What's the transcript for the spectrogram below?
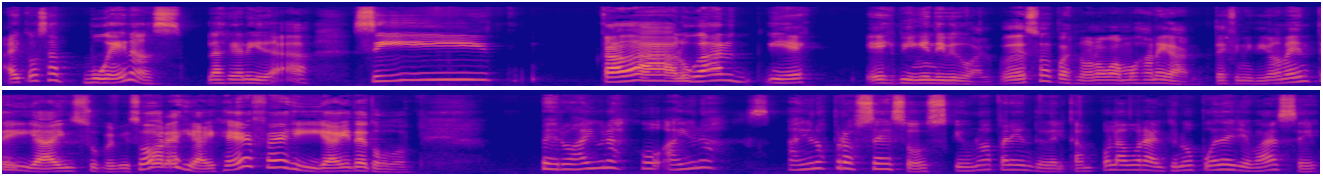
Hay cosas buenas, la realidad. Sí, cada lugar y es, es bien individual. Eso pues no lo vamos a negar, definitivamente. Y hay supervisores y hay jefes y hay de todo. Pero hay, unas, hay, unas, hay unos procesos que uno aprende del campo laboral que uno puede llevarse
